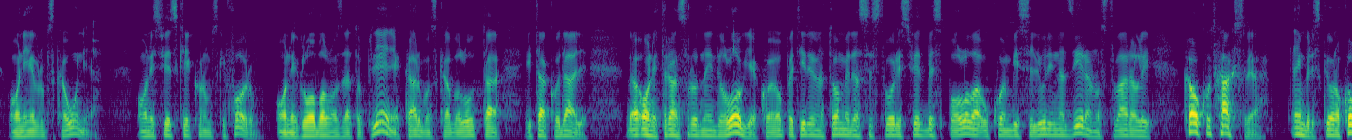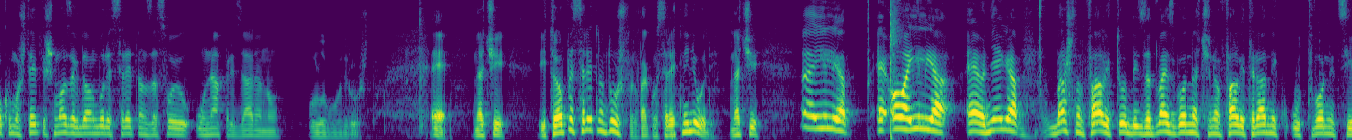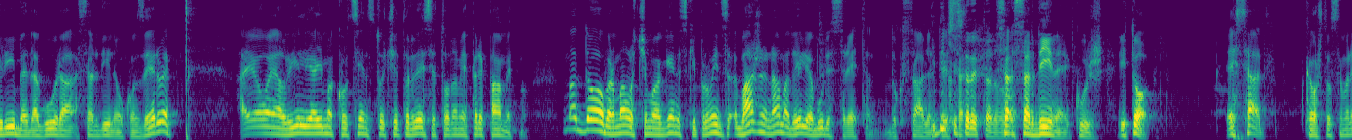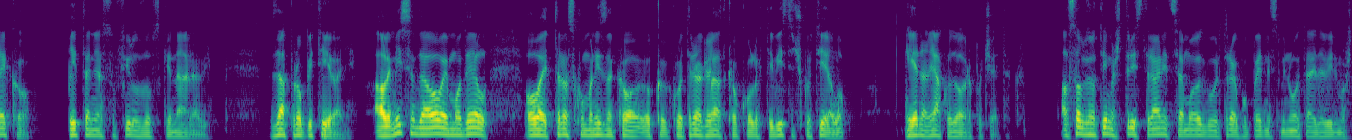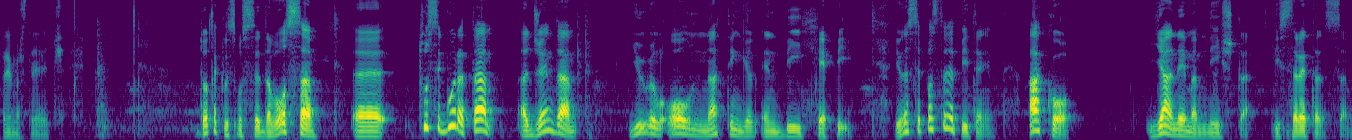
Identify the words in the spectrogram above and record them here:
on je Evropska unija, on je svjetski ekonomski forum, on je globalno zatopljenje, karbonska valuta i tako dalje. On je transrodna ideologija koja opet ide na tome da se stvori svijet bez polova u kojem bi se ljudi nadzirano stvarali kao kod Huxleya, embrijski. Ono, koliko mu štetiš mozak da on bude sretan za svoju unaprijed zadanu ulogu u društvu. E, znači, i to je opet sretno društvo, tako, sretni ljudi. Znači, e, Ilija, e, ova Ilija, evo njega, baš nam fali tu, za 20 godina će nam faliti radnik u tvornici ribe da gura sardine u konzerve. A ovaj, ali Ilija ima kocijent 140, to nam je prepametno. Ma dobro, malo ćemo ga genetski promijeniti. Važno je nama da Ilija bude sretan dok stavlja te sretan, ono. sardine, kuž. I to. E sad, kao što sam rekao, pitanja su filozofske naravi za propitivanje. Ali mislim da ovaj model, ovaj transhumanizam kao, koji treba gledati kao kolektivističko tijelo, je jedan jako dobar početak. Ali s obzirom da ti imaš tri stranice, moj odgovor treba po 15 minuta i da vidimo šta imaš sljedeće. Dotakli smo se Davosa. E, tu se gura ta agenda you will own nothing and be happy. I onda se postavlja pitanje, ako ja nemam ništa i sretan sam,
